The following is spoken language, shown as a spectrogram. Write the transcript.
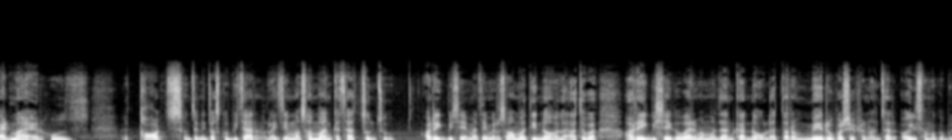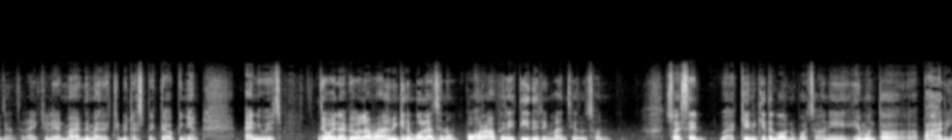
admire whose thoughts हुन्छ नि जसको विचारहरूलाई चाहिँ म सम्मानका साथ सुन्छु। हरेक विषयमा चाहिँ मेरो सहमति नहोला अथवा हरेक विषयको बारेमा म जानकार नहोला तर मेरो पर्सेप्सन अनुसार अहिलेसम्मको बुझाअनुसार I actually admire them I actually respect the opinion anyways त्यो भइरहेको बेलामा हामी किन बोलिरहेको छैनौँ? पोखरामा फेरि यति धेरै मान्छेहरू छन्। सो सेड केही न केही त गर्नुपर्छ। अनि हेमन्त पहाडी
